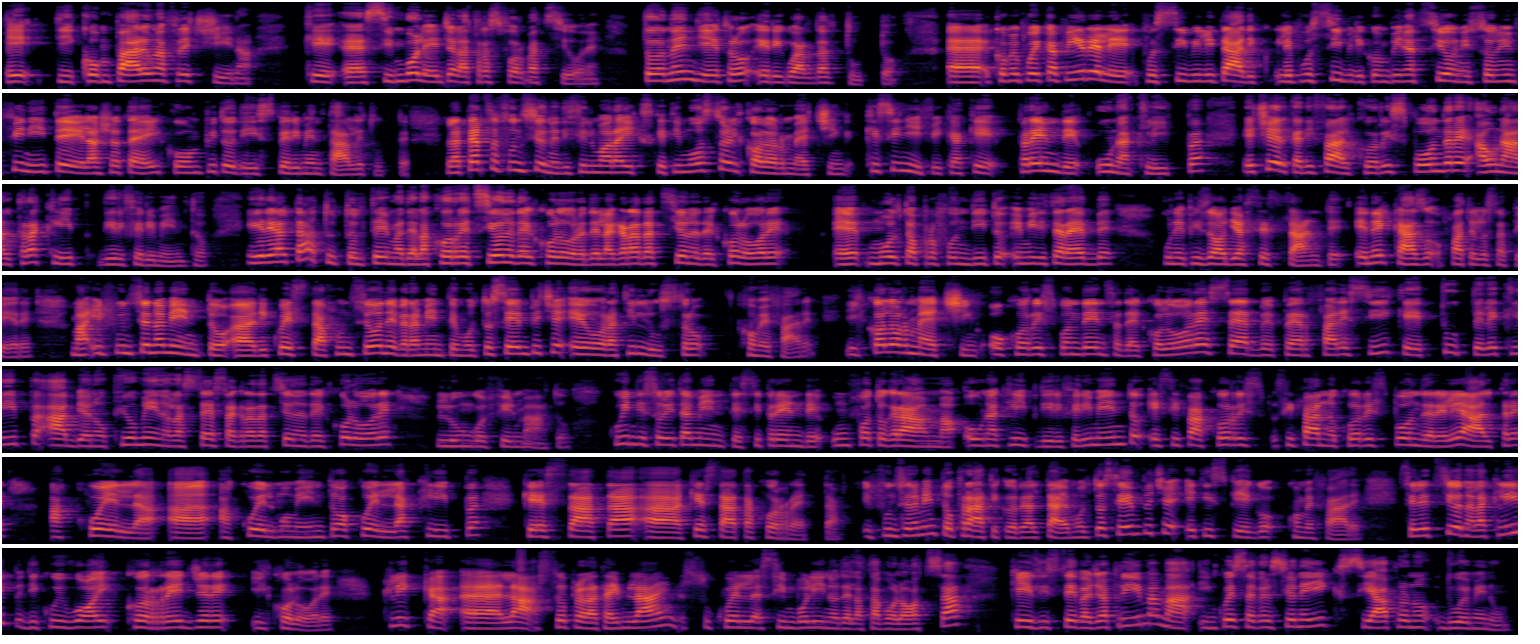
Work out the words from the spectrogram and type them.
e ti compare una freccina che eh, simboleggia la trasformazione. Torna indietro e riguarda il tutto. Eh, come puoi capire le possibilità, di, le possibili combinazioni sono infinite e lascio a te il compito di sperimentarle tutte. La terza funzione di Filmora X che ti mostro è il color matching, che significa che prende una clip e cerca di far corrispondere a un'altra clip di riferimento. In realtà tutto il tema della correzione del colore, della gradazione del colore è molto approfondito e meriterebbe un episodio a sé stante e nel caso fatelo sapere. Ma il funzionamento eh, di questa funzione è veramente molto semplice e ora ti illustro come fare. Il color matching o corrispondenza del colore serve per fare sì che tutte le clip abbiano più o meno la stessa gradazione del colore lungo il filmato. Quindi solitamente si prende un fotogramma o una clip di riferimento e si, fa si fanno corrispondere le altre a, quella, a, a, quel momento, a quella clip che è, stata, uh, che è stata corretta. Il funzionamento pratico in realtà è molto semplice e ti spiego come fare. Seleziona la clip di cui vuoi correggere il colore. Clicca eh, là sopra la timeline su quel simbolino della tavolozza che esisteva già prima ma in questa versione X si aprono due menu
